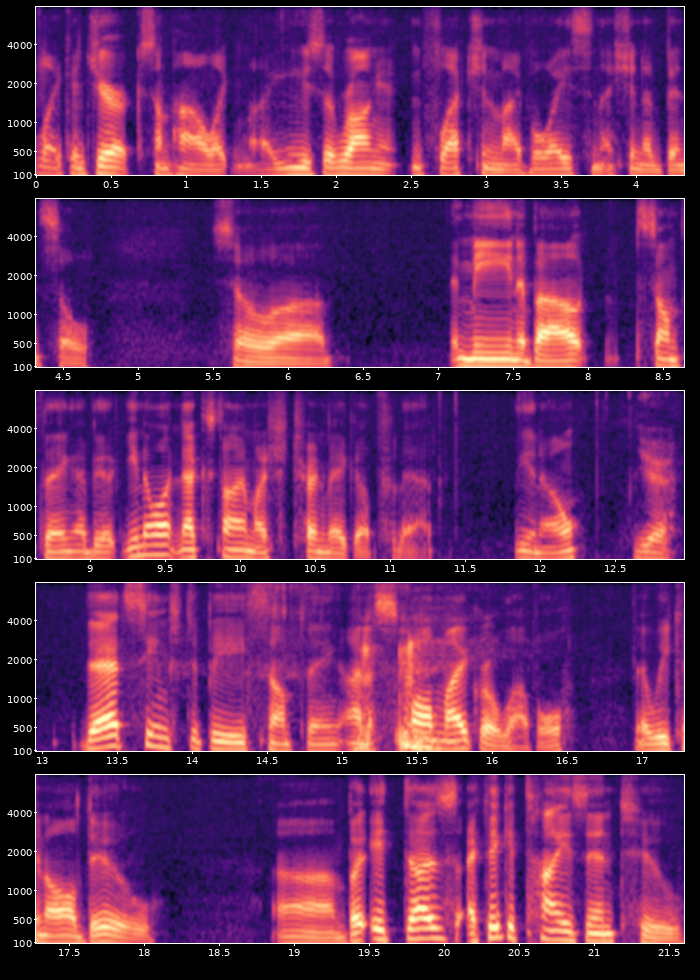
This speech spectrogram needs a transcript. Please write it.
like a jerk somehow. Like I used the wrong inflection in my voice, and I shouldn't have been so so uh, mean about something. I'd be like, you know what? Next time I should try to make up for that. You know. Yeah. That seems to be something on a small micro level that we can all do. Um, but it does. I think it ties into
